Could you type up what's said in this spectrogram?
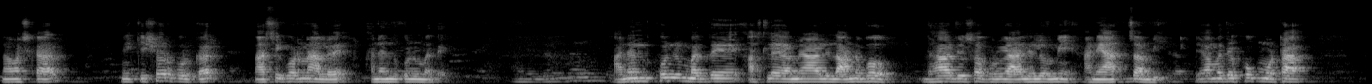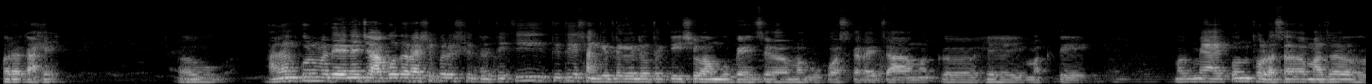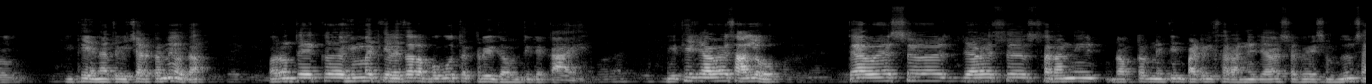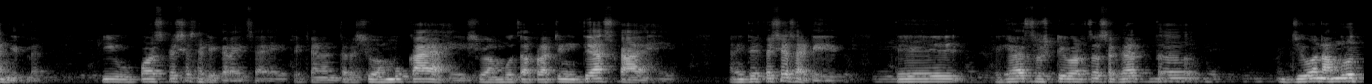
नमस्कार मी किशोर पुरकर नाशिकवरून आलो आहे आनंदकुंडमध्ये. आनंदकुंडमध्ये असलेला मिळालेला अनुभव दहा दिवसापूर्वी आलेलो मी आणि आजचा मी यामध्ये खूप मोठा फरक आहे. आनंदकुंडमध्ये येण्याच्या अगोदर अशी परिस्थिती होती की तिथे सांगितलं गेलं होतं की शिवांबू प्यायचं मग उपवास करायचा मग हे मग ते. मग मी ऐकून थोडासा माझं इथे येण्याचा विचार कमी होता. परंतु एक हिंमत केली चला बघू तर खरी जाऊन तिथे काय आहे. इथे ज्यावेळेस आलो त्यावेळेस ज्यावेळेस सरांनी डॉक्टर नितीन पाटील सरांनी ज्यावेळेस सगळे समजून सांगितलं की उपवास कशासाठी करायचा आहे त्याच्यानंतर शिवांबू काय आहे शिवांबूचा प्राचीन इतिहास काय आहे आणि ते कशासाठी ते ह्या सृष्टीवरचं सगळ्यात जीवनामृत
